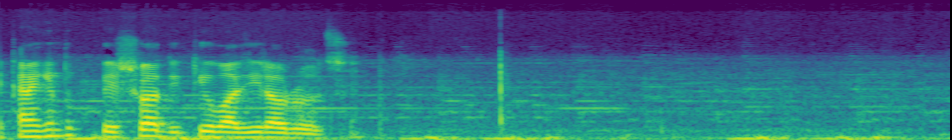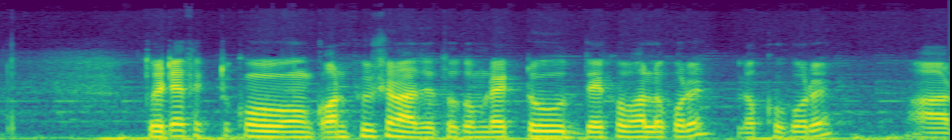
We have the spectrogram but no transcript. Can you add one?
এখানে কিন্তু পেশোয়া দ্বিতীয় বাজিরাও রয়েছে। তো এটাতে একটু কনফিউশন আছে, তো তোমরা একটু দেখো ভালো করে, লক্ষ্য করে। আর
